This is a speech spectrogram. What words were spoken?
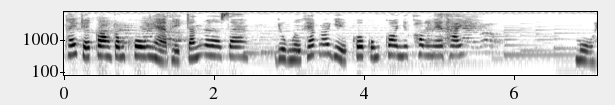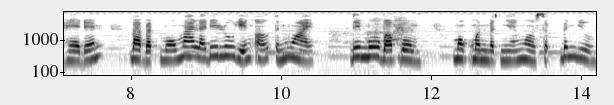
thấy trẻ con trong khu nhà thì tránh ra xa, dù người khác nói gì cô cũng coi như không nghe thấy. Mùa hè đến, bà Bạch Mộ Mai lại đi lưu diễn ở tỉnh ngoài, đi mưa bão bùng. Một mình Bạch Nhạn ngồi sụp bên giường,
